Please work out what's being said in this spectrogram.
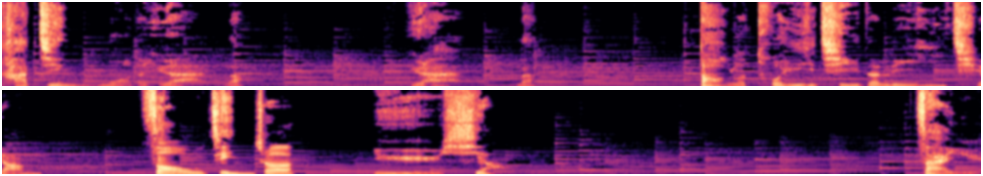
她静默的远了，远了，到了颓起的篱墙，走进这。雨巷，在雨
